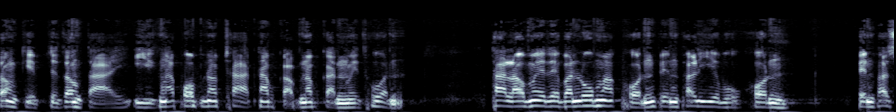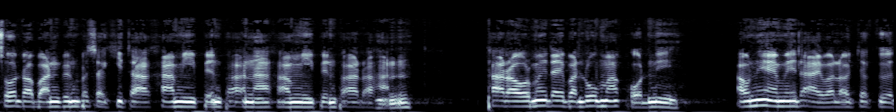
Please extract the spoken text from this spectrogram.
ต้องเก็บจะต้องตาย อีกนับพบนับชาตินับกับนับกันไม่ท้วน ถ้าเราไม่ได้บรรลุมรรคผลเป็นพระริยบุคคล เป็นพระโสดาบันเป็นพระสกิทาคามีเป็นพระอนาคามีเป็นพระอรหันต์ ถ้าเราไม่ได้บรรลุมรรคผลนี่ เอาแน่ไม่ได้ว่าเราจะเกิด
